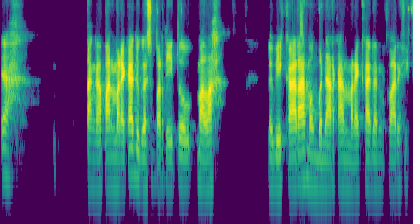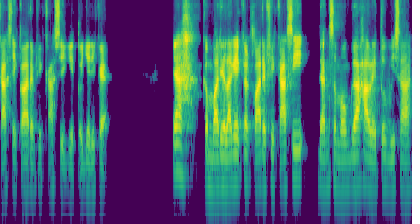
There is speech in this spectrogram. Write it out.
ya tanggapan mereka juga seperti itu malah lebih ke arah membenarkan mereka dan klarifikasi klarifikasi gitu. Jadi kayak ya kembali lagi ke klarifikasi dan semoga hal itu bisa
